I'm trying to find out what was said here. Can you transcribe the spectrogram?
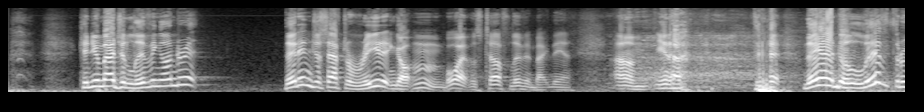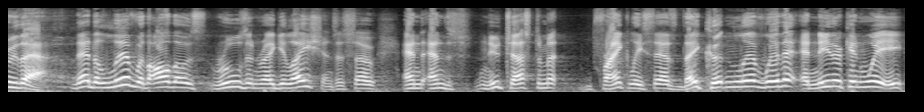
can you imagine living under it? They didn't just have to read it and go, hmm, boy, it was tough living back then. Um, you know, they had to live through that. They had to live with all those rules and regulations. And so, and, and the New Testament frankly says they couldn't live with it, and neither can we,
